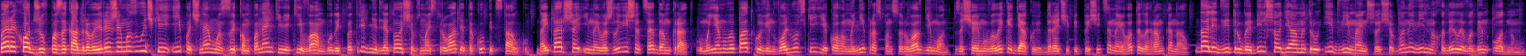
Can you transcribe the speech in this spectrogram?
Переходжу в позакадровий режим озвучки і почнемо з компонентів, які вам будуть потрібні для того, щоб змайструвати таку підставку. Найперше і найважливіше це домкрат. У моєму випадку він вольвовський, якого мені проспонсорував Дімон, за що йому велике дякую. До речі, підпишіться на його телеграм-канал. Далі дві труби більшого діаметру і дві меншого, щоб вони вільно ходили в один одному.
